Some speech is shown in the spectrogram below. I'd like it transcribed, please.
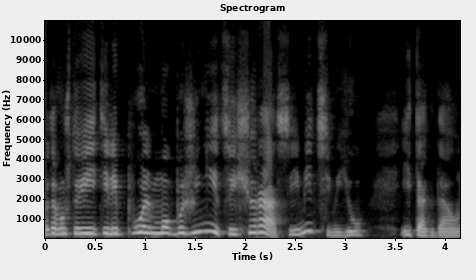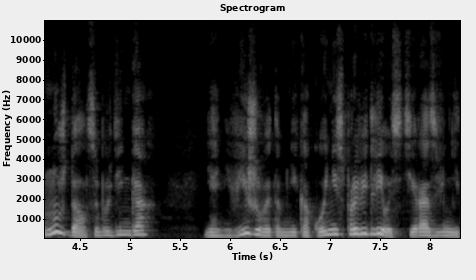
Потому что, видите ли, Поль мог бы жениться еще раз и иметь семью, и тогда он нуждался бы в деньгах. Я не вижу в этом никакой несправедливости, разве не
